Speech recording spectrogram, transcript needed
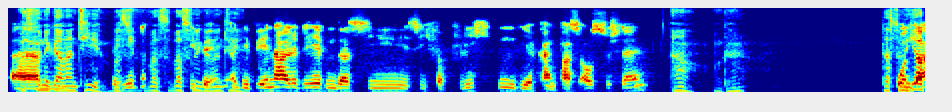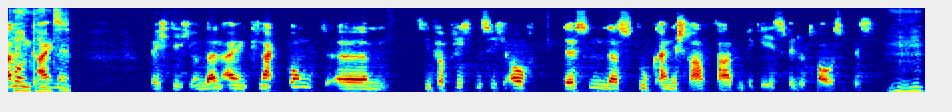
Was für eine ähm, Garantie? Was, was, was für eine Garantie? Die beinhaltet eben, dass sie sich verpflichten, dir keinen Pass auszustellen. Ah, okay. Dass du nicht abhauen kannst. Eine, Richtig. Und dann ein Knackpunkt, ähm, sie verpflichten sich auch dessen, dass du keine Straftaten begehst, wenn du draußen bist. Mhm.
